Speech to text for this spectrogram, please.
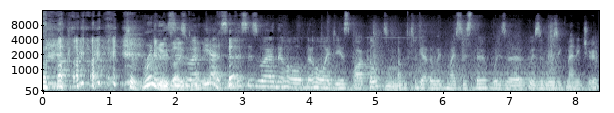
it's a brilliant idea. Where, yes, this is where the whole the whole idea sparkled. Mm. Um, together with my sister, who is a who is a music manager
